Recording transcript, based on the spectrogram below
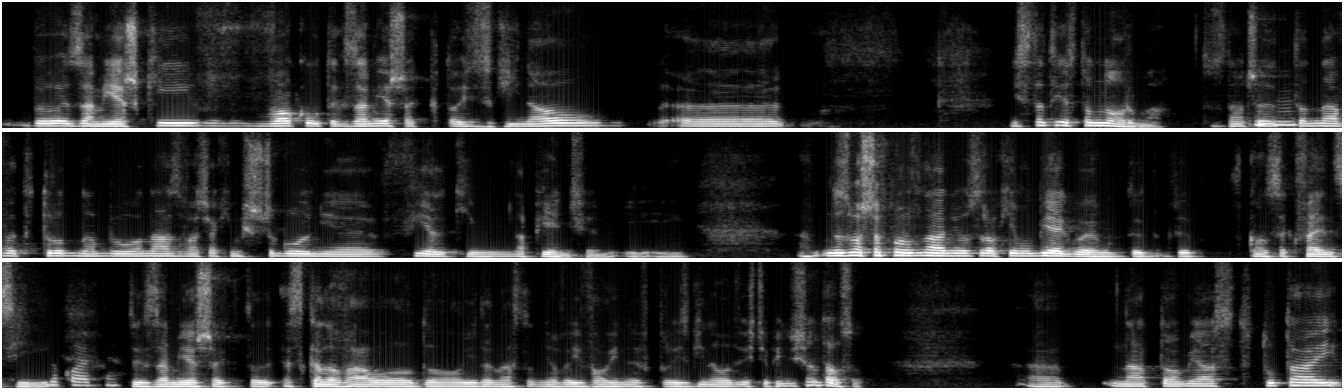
były zamieszki, wokół tych zamieszek ktoś zginął. E, niestety jest to norma. To znaczy, mhm. to nawet trudno było nazwać jakimś szczególnie wielkim napięciem. I, no zwłaszcza w porównaniu z rokiem ubiegłym, gdy, gdy konsekwencji Dokładnie. tych zamieszek to eskalowało do 11-dniowej wojny, w której zginęło 250 osób. E, natomiast tutaj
